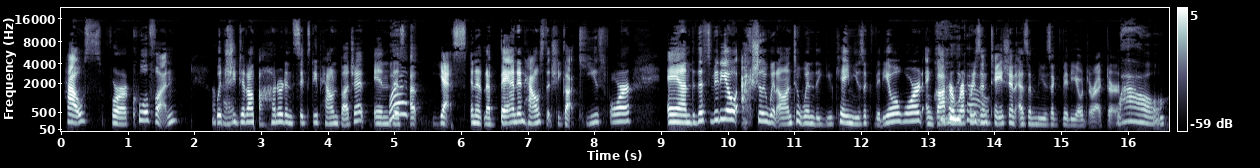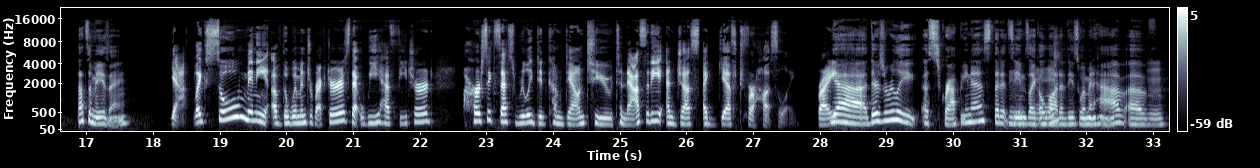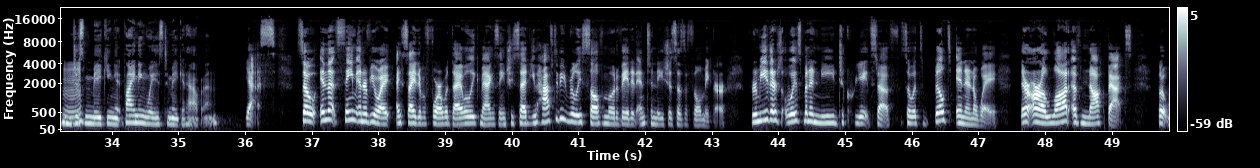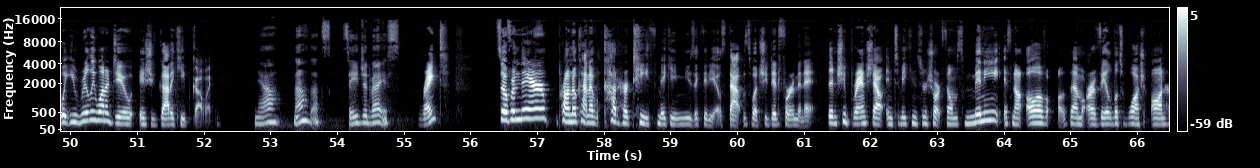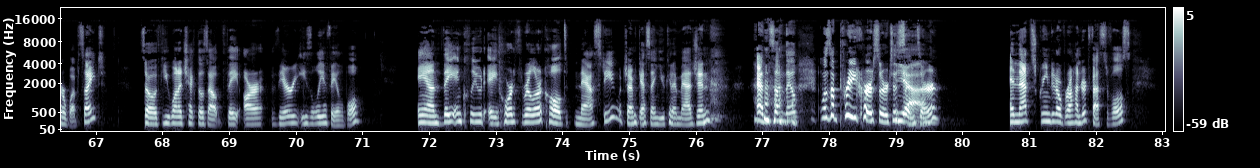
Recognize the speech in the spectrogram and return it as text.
house for Cool Fun, which she did on a 160 pound budget in this What? uh, yes in an abandoned house that she got keys for and this video actually went on to win the uk music video award and got her Holy cow. representation as a music video director Wow. That's amazing. yeah like so many of the women directors that we have featured her success really did come down to tenacity and just a gift for hustling right Yeah, there's really a scrappiness that it seems like a Mhm. lot of these women have of Mhm. just making it, finding ways to make it happen. Yes. So in that same interview I, I cited before with Diabolique magazine, she said, You have to be really self motivated and tenacious as a filmmaker. For me, there's always been a need to create stuff, so it's built in in a way. There are a lot of knockbacks, but what you really want to do is you got to keep going, Yeah, no, that's sage advice. right? So from there, Prano kind of cut her teeth making music videos. That was what she did for a minute. Then she branched out into making some short films. Many, if not all of uh, them, are available to watch on her website. So if you want to check those out, they are very easily available. And they include a horror thriller called Nasty, which I'm guessing you can imagine had something was a precursor to Yeah. Censor. And that screened at over 100 festivals.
